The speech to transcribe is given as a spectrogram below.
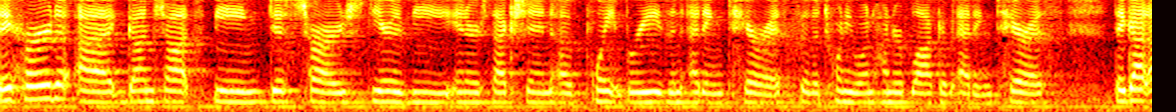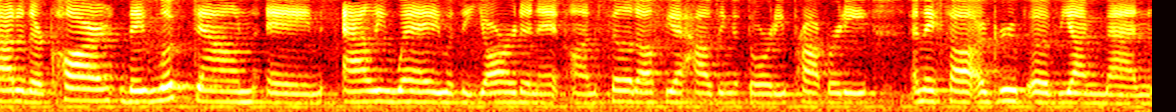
They heard uh, gunshots being discharged near the intersection of Point Breeze and Edding Terrace, so the 2100 block of Edding Terrace. They got out of their car, they looked down an alleyway with a yard in it on Philadelphia Housing Authority property, and they saw a group of young men,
